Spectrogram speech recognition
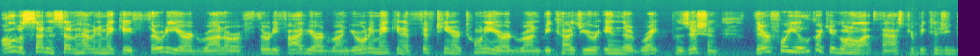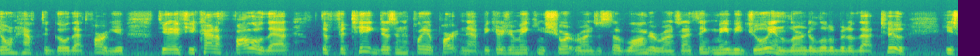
all of a sudden, instead of having to make a 30 yard run or a 35 yard run, you're only making a 15 or 20 yard run because you're in the right position. Therefore, you look like you're going a lot faster because you don't have to go that far. You, if you kind of follow that, the fatigue doesn't play a part in that because you're making short runs instead of longer runs. And I think maybe Julian learned a little bit of that too. He's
